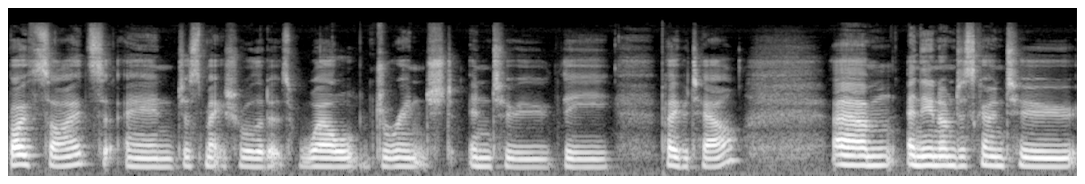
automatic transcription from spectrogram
both sides and just make sure that it's well drenched into the paper towel. Um, and then I'm just going to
